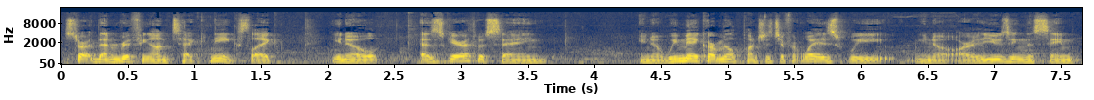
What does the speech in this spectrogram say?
start then riffing on techniques like you know as Gareth was saying you know, we make our milk punches different ways. We, you know, are using the same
